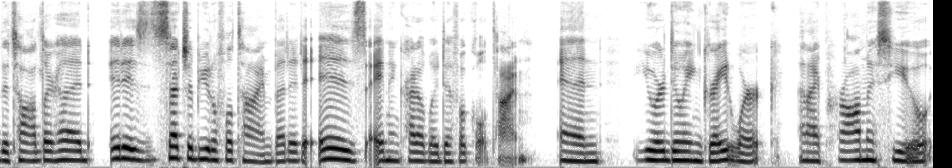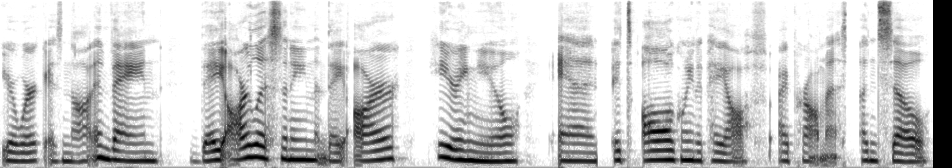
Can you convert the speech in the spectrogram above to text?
the toddlerhood, it is such a beautiful time, but it is an incredibly difficult time. And you are doing great work. And I promise you, your work is not in vain. They are listening, they are hearing you, and it's all going to pay off. I promise. And so,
